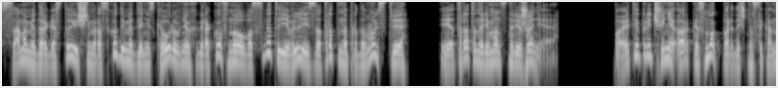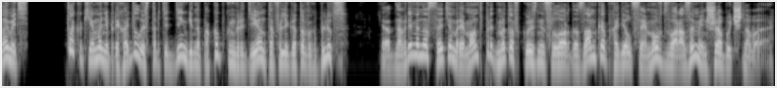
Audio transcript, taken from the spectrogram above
Самыми дорогостоящими расходами для низкоуровневых игроков нового света являлись затраты на продовольствие и траты на ремонт снаряжения. По этой причине Арк и смог порядочно сэкономить, так как ему не приходилось тратить деньги на покупку ингредиентов или готовых блюд, и одновременно с этим ремонт предметов кузницы лорда замка обходился ему в два раза меньше обычного.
